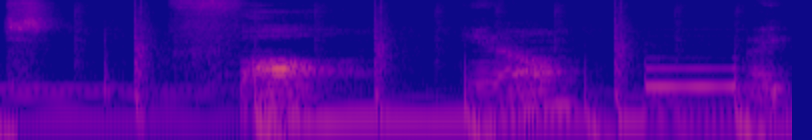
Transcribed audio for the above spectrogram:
just fall. You know, like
